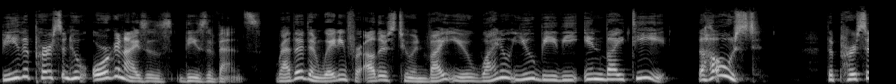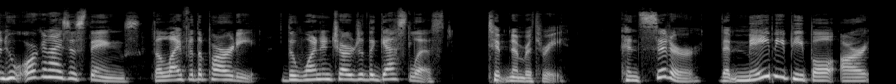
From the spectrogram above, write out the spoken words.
Be the person who organizes these events. Rather than waiting for others to invite you, why don't you be the invitee, the host, the person who organizes things, the life of the party, the one in charge of the guest list? Tip number three. Consider that maybe people are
